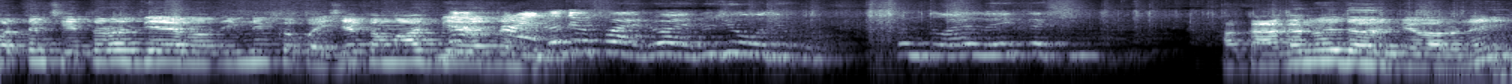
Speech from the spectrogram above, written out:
પતંગ છેતરો જ બે એમને પૈસા કમાવા જ બે કશી. આ કાગળનો દસ રૂપિયા વાળો નહીં?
